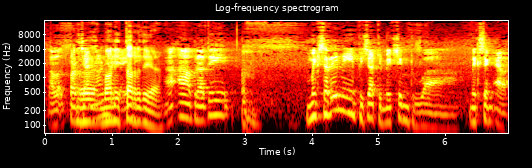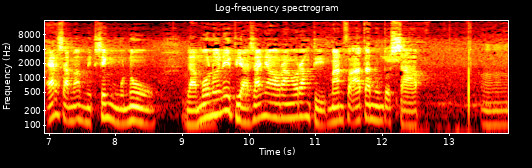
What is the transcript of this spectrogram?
Kalau per Eh, channelnya monitor ini. itu ya? Ah, ah, berarti mixer ini bisa di mixing dua, mixing LR sama mixing mono. Nah mono ini biasanya orang-orang dimanfaatkan untuk sub. Hmm.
